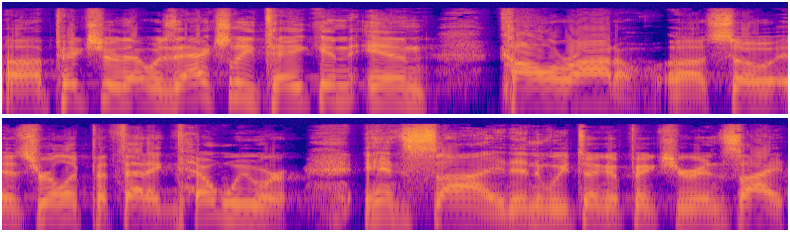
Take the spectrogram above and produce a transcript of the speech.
a picture that was actually taken in Colorado. Uh, so it's really pathetic that we were inside and we took a picture inside.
